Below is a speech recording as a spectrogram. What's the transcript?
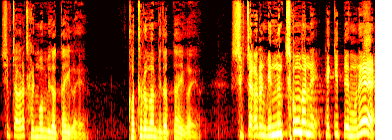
십자가를 잘못 믿었다 이거예요. 겉으로만 믿었다 이거예요. 십자가를 믿는 척만 했기 때문에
